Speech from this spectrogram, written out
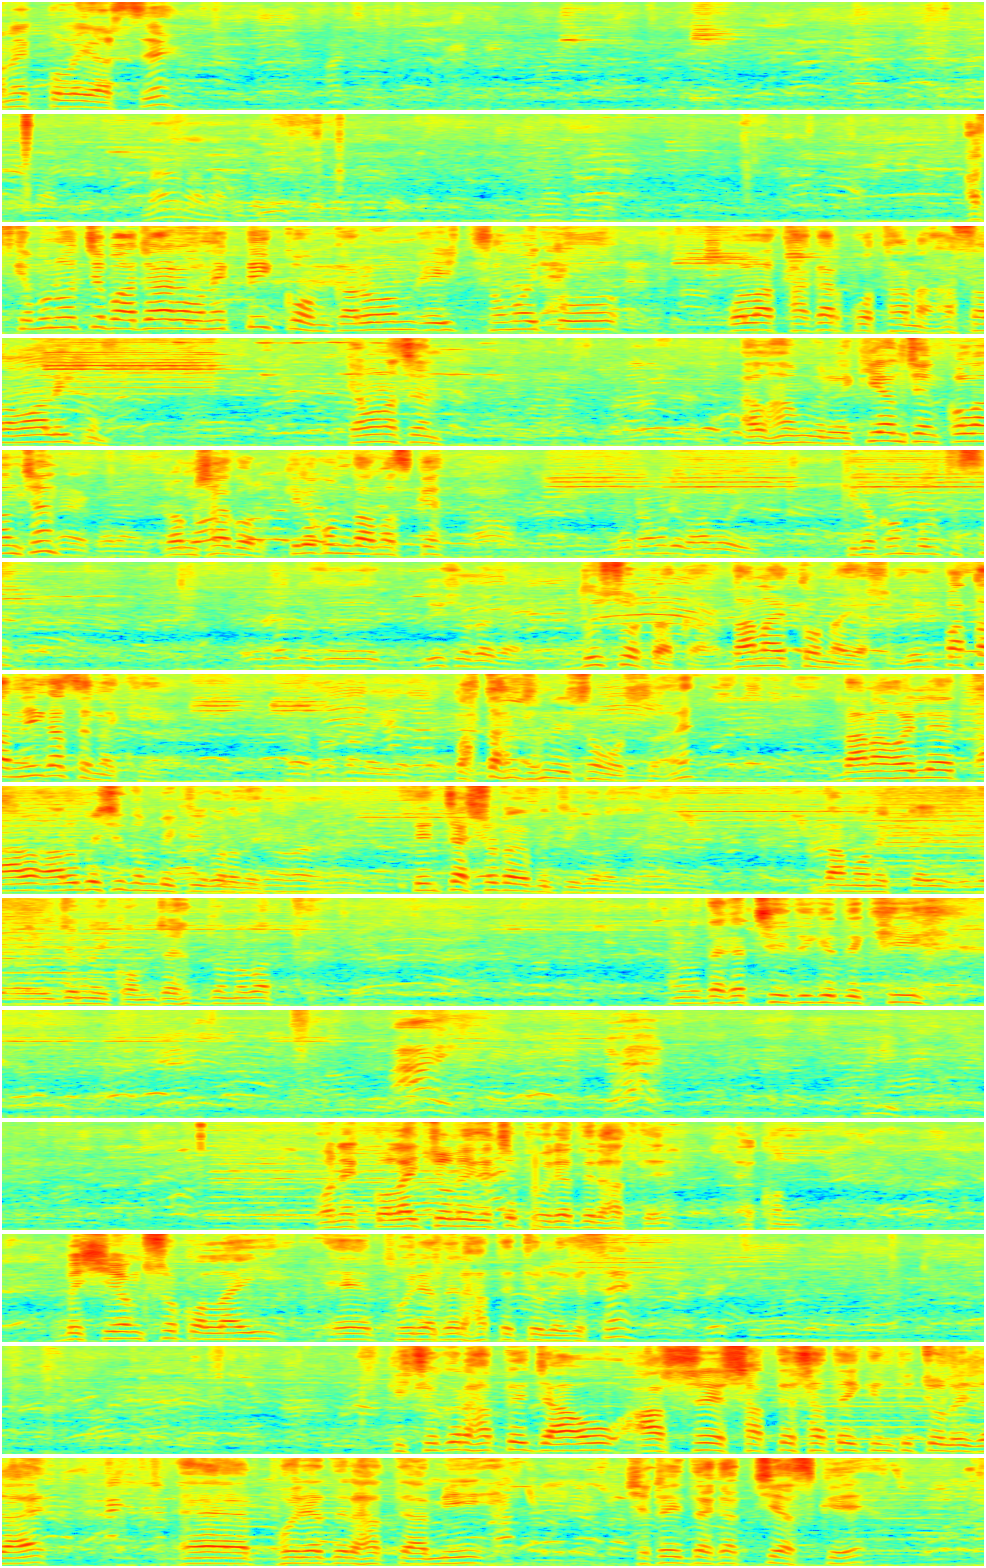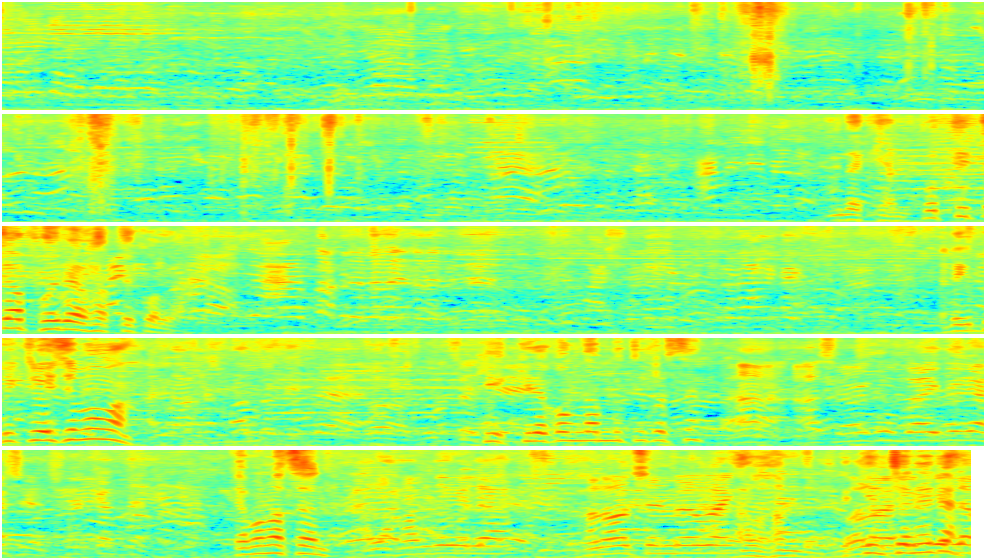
অনেক কলাই আসছে। না না না আজকে মনে হচ্ছে বাজার অনেকটাই কম কারণ এই সময় তো কলা থাকার কথা না। আসসালামু আলাইকুম। কেমন আছেন? আলহামদুলিল্লাহ। কি আনছেন? কলা আনছেন? হ্যাঁ রংসাগর। কীরকম দাম আজকে? মোটামুটি ভালোই। কীরকম বলতেছে? বলতেছে দুইশো টাকা। দুইশো টাকা। দানায় তো নাই আসলে। পাতা নেই গেছে নাকি? হ্যাঁ পাতা পাতার জন্য এই সমস্যা হ্যাঁ? দানা হইলে আরও আরও বেশি দাম বিক্রি করা যায়। তিন চারশো টাকা বিক্রি করা যায়। দাম অনেকটাই, এই জন্যই কম। যাই হোক, ধন্যবাদ। আমরা দেখাচ্ছি এদিকে, দেখি। অনেক কলাই চলে গেছে ফৈরাদের হাতে। এখন বেশি অংশ কলাই ফৈরাদের হাতে চলে গেছে। কৃষকের হাতে যাও আসে, সাথে সাথেই কিন্তু চলে যায় ফৈরাদের হাতে। আমি সেটাই দেখাচ্ছি আজকে। দেখেন প্রতিটা ফৈরার হাতে কলা। এটা কি বিক্রি হয়েছে মামা? কি কীরকম দাম বিক্রি করছেন? ভাই কেমন আছেন? আলহামদুলিল্লাহ ভালো আছেন ভাই। আলহামদুলিল্লাহ কিনছেন এটা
